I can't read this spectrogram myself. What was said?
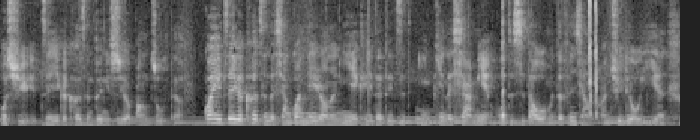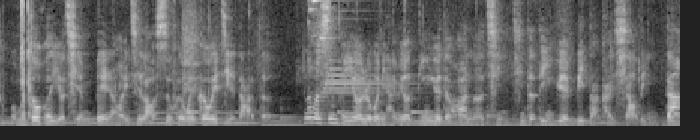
或许这一个课程对你是有帮助的。关于这个课程的相关内容呢，你也可以在这支影片的下面，或者是到我们的分享团去留言，我们都会有前辈，然后以及老师会为各位解答的。那么新朋友，如果你还没有订阅的话呢，请记得订阅并打开小铃铛，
